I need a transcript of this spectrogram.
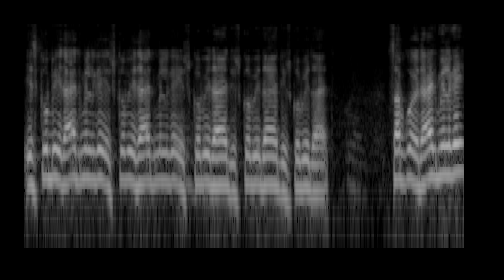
اس کو بھی ہدایت مل گئی، اس کو بھی ہدایت مل گئی، اس کو بھی ہدایت، اس کو بھی ہدایت، اس کو بھی ہدایت۔ سب کو ہدایت مل گئی۔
